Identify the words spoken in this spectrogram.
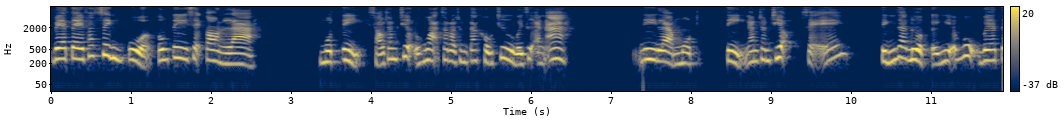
VAT phát sinh của công ty sẽ còn là 1 tỷ 600 triệu đúng không ạ? Sau đó chúng ta khấu trừ với dự án A đi là 1 tỷ 500 triệu sẽ tính ra được cái nghĩa vụ VAT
